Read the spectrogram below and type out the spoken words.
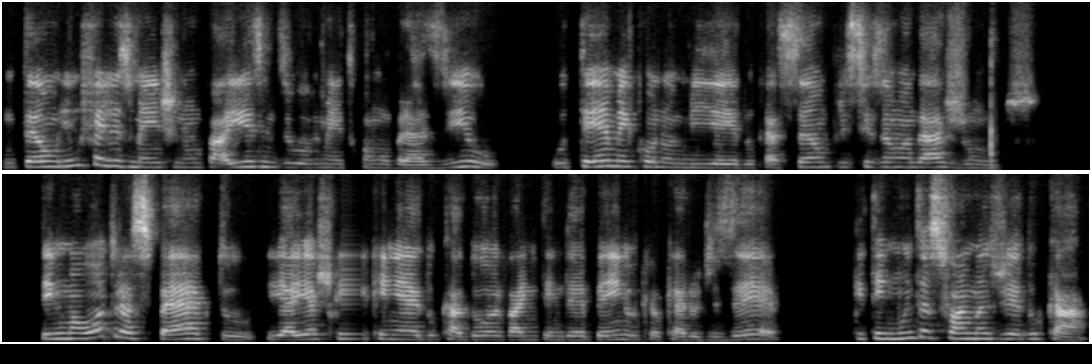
Então, infelizmente, num país em desenvolvimento como o Brasil, o tema economia e educação precisam andar juntos. Tem um outro aspecto, e aí acho que quem é educador vai entender bem o que eu quero dizer, que tem muitas formas de educar.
